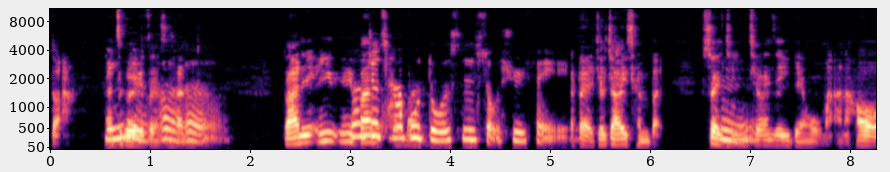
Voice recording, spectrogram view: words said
对吧、啊？那这个月真的是很，对啊，你因为一般就差不多是手续费，对，就交易成本。税金千分之一点五嘛，嗯、然后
